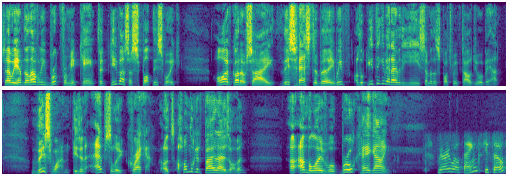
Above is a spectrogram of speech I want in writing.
So we have the lovely Brooke from Hipcamp to give us a spot this week. I've got to say, this has to be. We've look. You think about over the years some of the spots we've told you about. This one is an absolute cracker. It's, I'm looking at photos of it. Uh, unbelievable. Brooke, how you going? Very well, thanks. Yourself?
